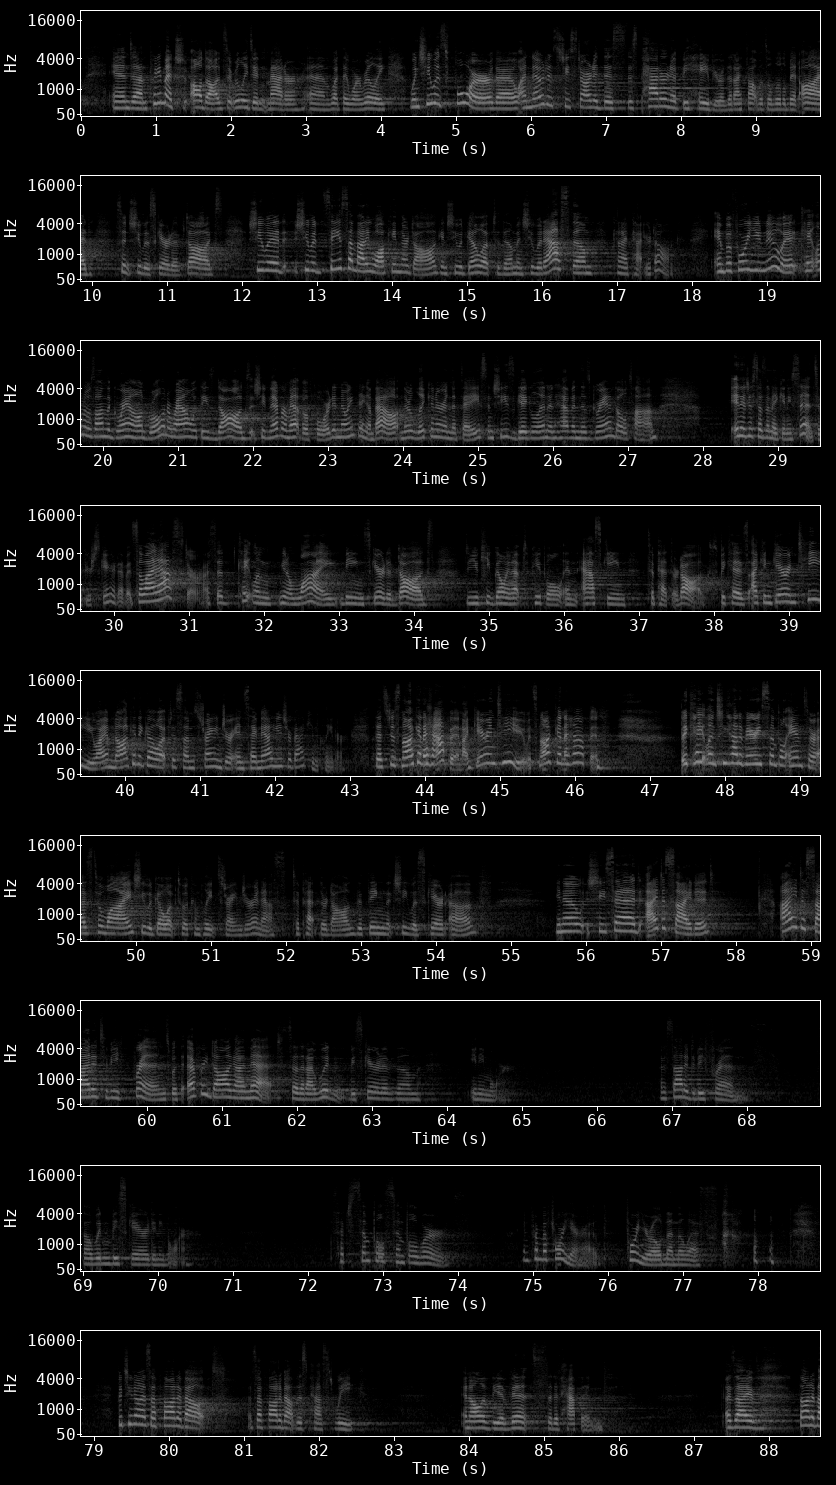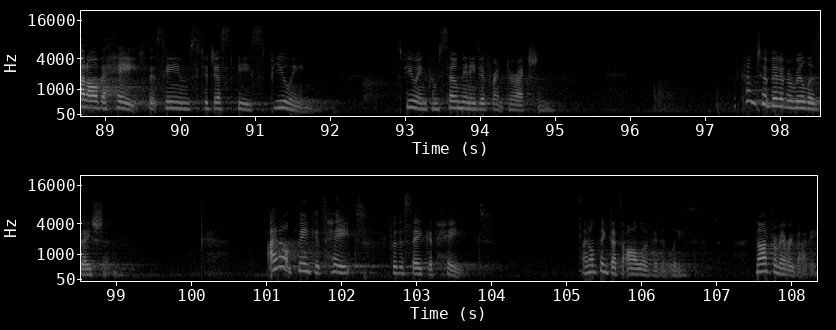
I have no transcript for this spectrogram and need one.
And um, pretty much all dogs, it really didn't matter um, what they were really. When she was four, though, I noticed she started this, this pattern of behavior that I thought was a little bit odd since she was scared of dogs. She would, she would see somebody walking their dog, and she would go up to them and she would ask them, Can I pat your dog? And before you knew it, Caitlin was on the ground rolling around with these dogs that she'd never met before, didn't know anything about, and they're licking her in the face, and she's giggling and having this grand old time. And it just doesn't make any sense if you're scared of it. So I asked her, I said, Caitlin, you know, why, being scared of dogs, do you keep going up to people and asking to pet their dogs? Because I can guarantee you, I am not going to go up to some stranger and say, May I use your vacuum cleaner? That's just not going to happen. I guarantee you, it's not going to happen. But Caitlin, she had a very simple answer as to why she would go up to a complete stranger and ask to pet their dog, the thing that she was scared of. You know, she said, I decided I decided to be friends with every dog I met so that I wouldn't be scared of them anymore. I decided to be friends so I wouldn't be scared anymore. Such simple, simple words. And from a four year old, four year old nonetheless. but you know, as I thought about as I thought about this past week and all of the events that have happened, as I've thought about all the hate that seems to just be spewing, spewing from so many different directions. I've come to a bit of a realization. I don't think it's hate for the sake of hate. I don't think that's all of it, at least. Not from everybody.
